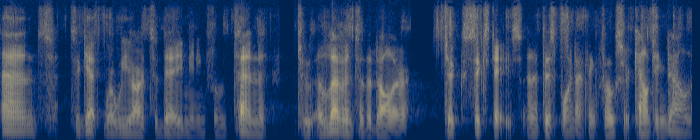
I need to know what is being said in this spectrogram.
And to get where we are today, meaning from 10 to 11 to the dollar, took six days. And at this point, I think folks are counting down.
